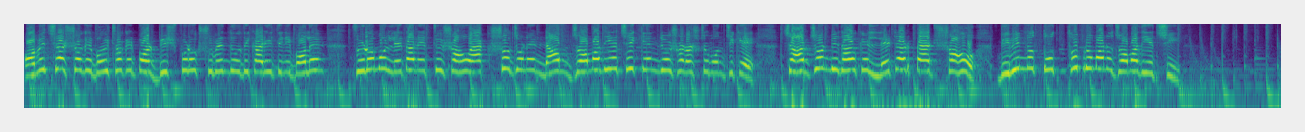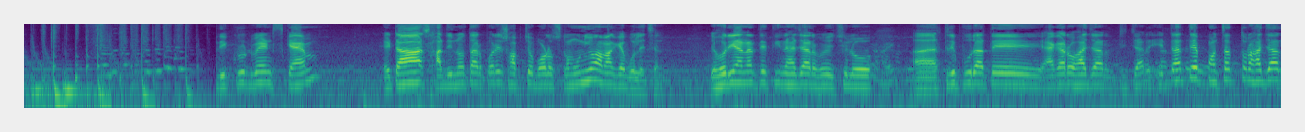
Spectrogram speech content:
অমিত শাহর সঙ্গে বৈঠকের পর বিস্ফোরক শুভেন্দু অধিকারী, তিনি বলেন, তৃণমূল নেতা নেত্রী সহ একশো জনের নাম জমা দিয়েছে কেন্দ্রীয় স্বরাষ্ট্রমন্ত্রীকে। চারজন বিধায়কের লেটার প্যাড সহ বিভিন্ন তথ্য প্রমাণও জমা দিয়েছি। রিক্রুটমেন্ট স্ক্যাম, এটা স্বাধীনতার পরে সবচেয়ে বড় স্ক্যাম। উনিও আমাকে বলেছেন যে হরিয়ানাতে তিন হাজার হয়েছিল ত্রিপুরাতে এগারো হাজার টিচার এটাতে পঁচাত্তর হাজার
